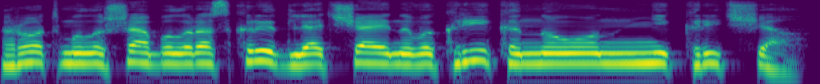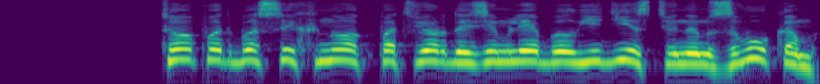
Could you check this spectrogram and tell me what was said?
Рот малыша был раскрыт для отчаянного крика, но он не кричал. Топот босых ног по твердой земле был единственным звуком,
